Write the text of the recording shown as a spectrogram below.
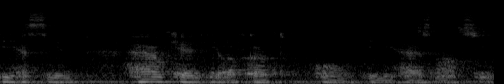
he has seen, how can he love God whom he has not seen?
